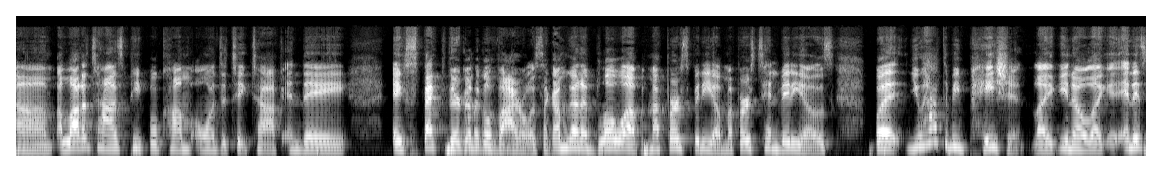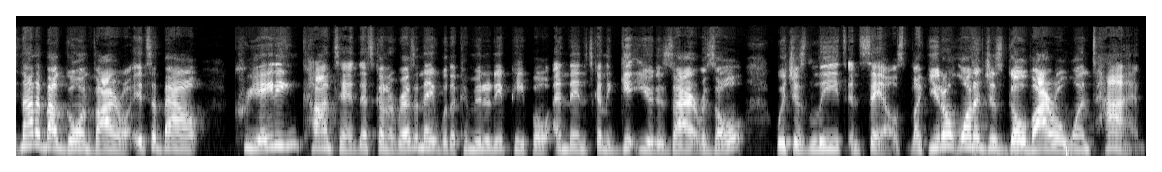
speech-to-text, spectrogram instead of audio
Um, a lot of times people come onto TikTok and they expect they're going to go viral. It's like, I'm going to blow up my first video, my first 10 videos, but you have to be patient. Like, you know, like, and it's not about going viral, it's about creating content that's going to resonate with a community of people and then it's going to get your desired result which is leads and sales like you don't want to just go viral one time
